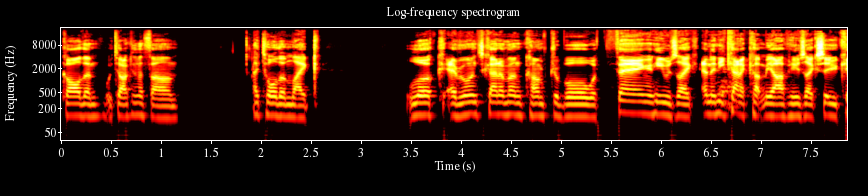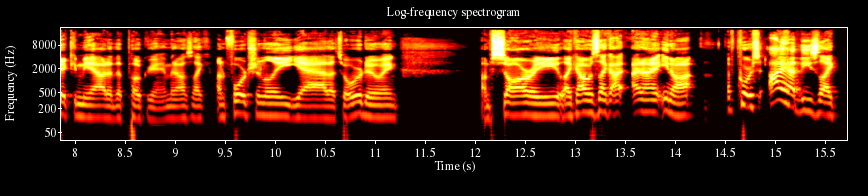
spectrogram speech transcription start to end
Call them. We talked on the phone. I told him like, look, everyone's kind of uncomfortable with thing, and he was like, and then he kind of cut me off, and he was like, so you're kicking me out of the poker game, and I was like, unfortunately, yeah, that's what we're doing. I'm sorry. Like I was like, I, and I, you know, I, of course, I had these like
